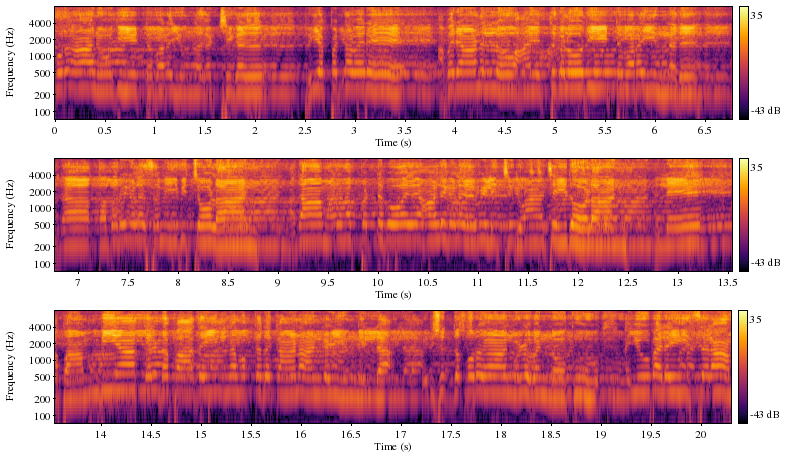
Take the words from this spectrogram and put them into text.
ഖുർആൻ ഓതിയിട്ട് പറയുന്ന കക്ഷികൾ. പ്രിയപ്പെട്ടവരെ അവരാണല്ലോ ആയത്തുകൾ ഓതിയിട്ട് പറയുന്നത്. അതാ കബറുകളെ സമീപിച്ചോളാൻ അതാ മരണപ്പെട്ടു പോയ ആളുകളെ വിളിച്ചു ചെയ്തോളാൻ അല്ലേ? അപ്പൊ അമ്പിയാക്കളുടെ പാതയിൽ നമുക്കത് കാണാൻ കഴിയുന്നില്ല. പരിശുദ്ധ ഖുർആൻ മുഴുവൻ നോക്കൂ. അയ്യൂബ് അലൈഹിസ്സലാം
